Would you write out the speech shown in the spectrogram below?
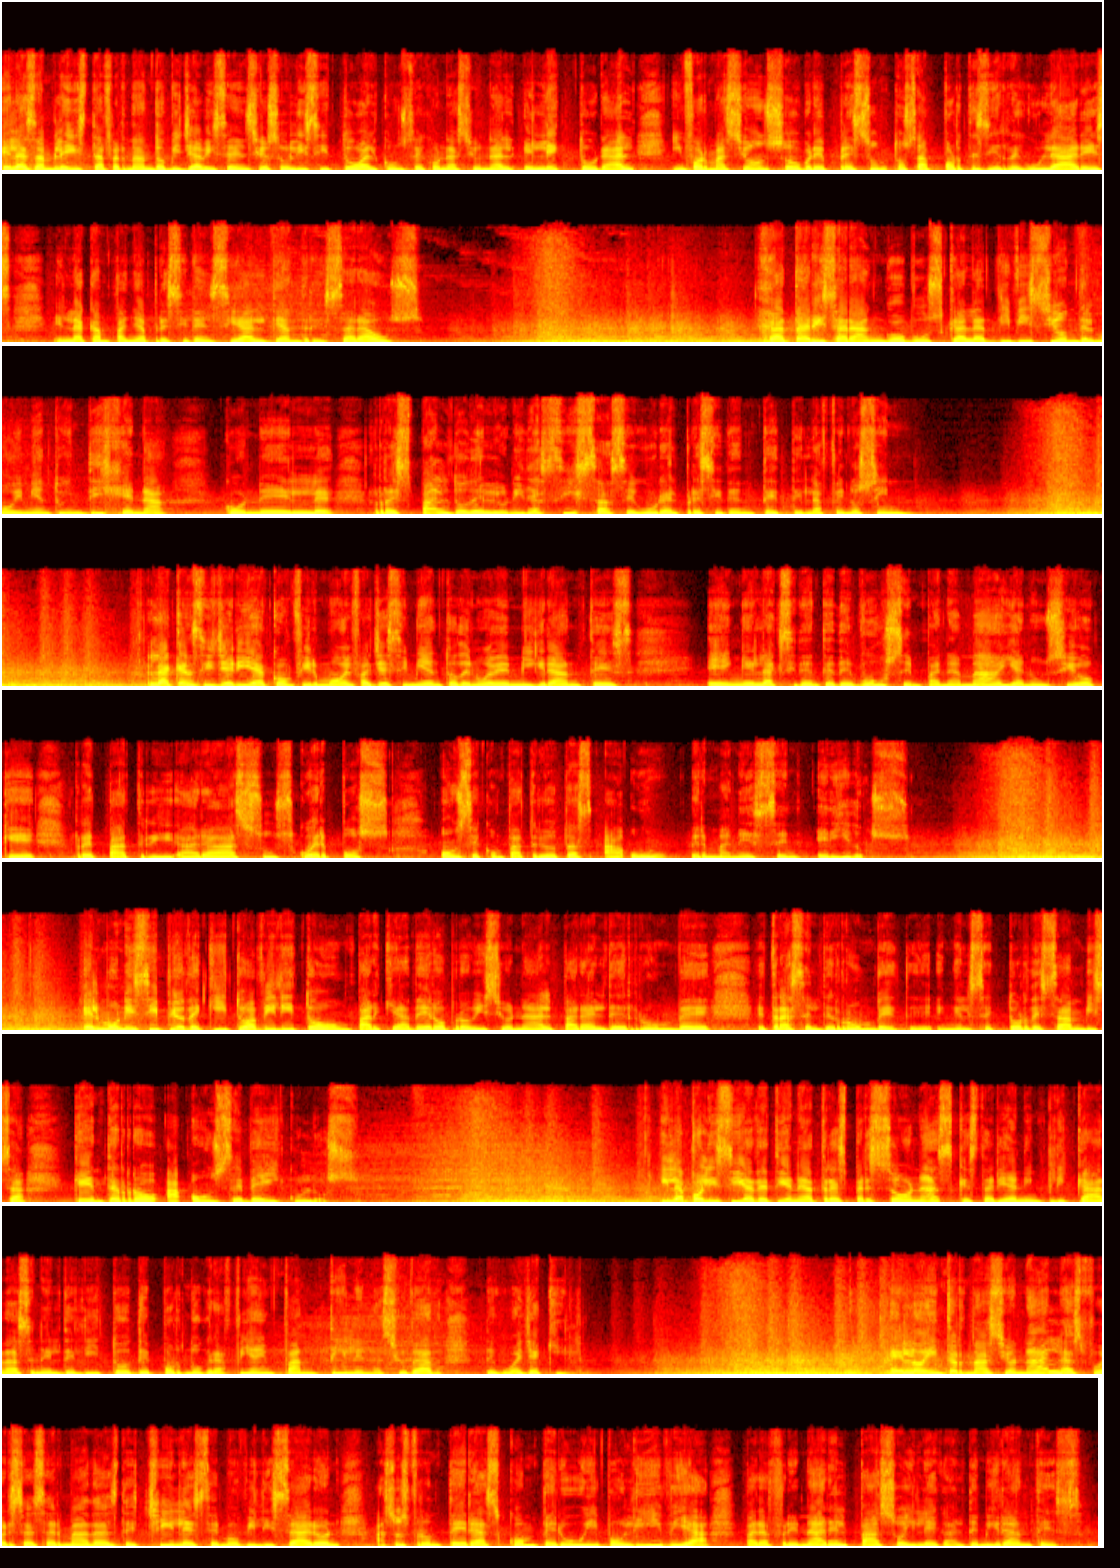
El asambleísta Fernando Villavicencio solicitó al Consejo Nacional Electoral información sobre presuntos aportes irregulares en la campaña presidencial de Andrés Arauz. Jatari Zarango busca la división del movimiento indígena con el respaldo de Leonidas Sisa, asegura el presidente de la FENOCIN. La Cancillería confirmó el fallecimiento de nueve migrantes en el accidente de bus en Panamá y anunció que repatriará sus cuerpos. Once compatriotas aún permanecen heridos. El municipio de Quito habilitó un parqueadero provisional para el derrumbe, eh, tras el derrumbe en el sector de Zambisa, que enterró a 11 vehículos. Y la policía detiene a tres personas que estarían implicadas en el delito de pornografía infantil en la ciudad de Guayaquil. En lo internacional, las Fuerzas Armadas de Chile se movilizaron a sus fronteras con Perú y Bolivia para frenar el paso ilegal de migrantes.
